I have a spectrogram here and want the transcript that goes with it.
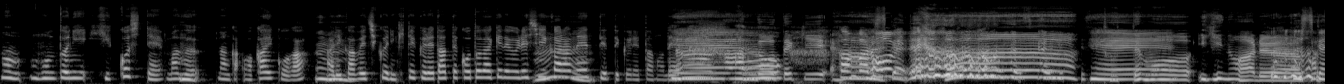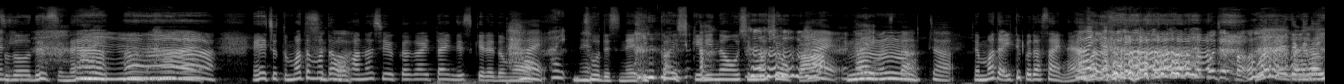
もう本当に引っ越して、まずなんか若い子が有壁地区に来てくれたってことだけで嬉しいからねって言ってくれたので、感動的。頑張ろうみたいな。とっても意義のある活動ですね。はい。はい。えー、ちょっとまだまだお話伺いたいんですけれども、はい。そうですね。一回仕切り直しましょうか。はい。わかりました。じゃあ。じゃあまだいてくださいね。はい。もうちょっと。まだいてくださいね。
